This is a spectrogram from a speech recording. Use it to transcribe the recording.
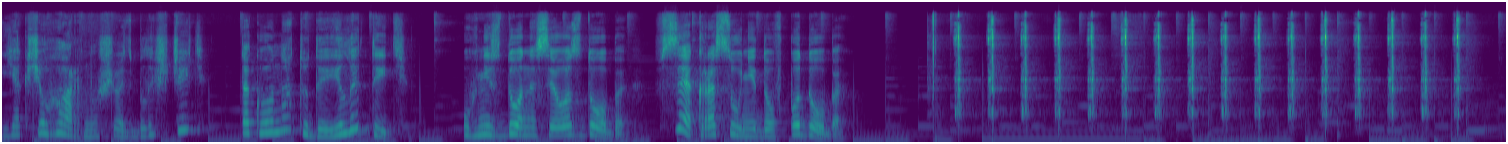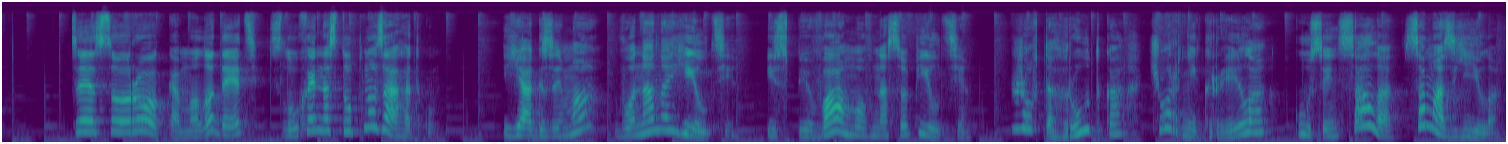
Якщо гарно щось блищить, так вона туди і летить. У гніздо несе оздоби, все красуні до вподоби. Це сорока, молодець. Слухай наступну загадку. Як зима, вона на гілці, і співа, мов на сопілці. Жовта грудка, чорні крила, кусень сала сама з'їла.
